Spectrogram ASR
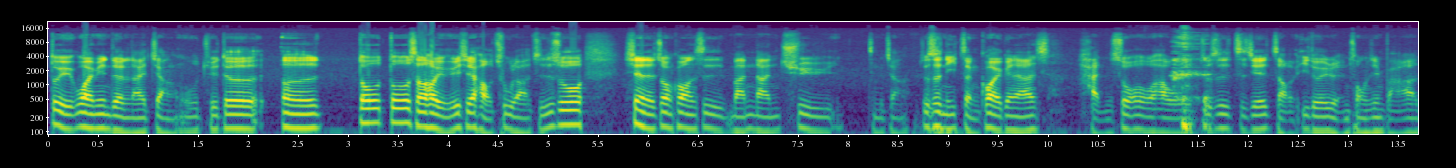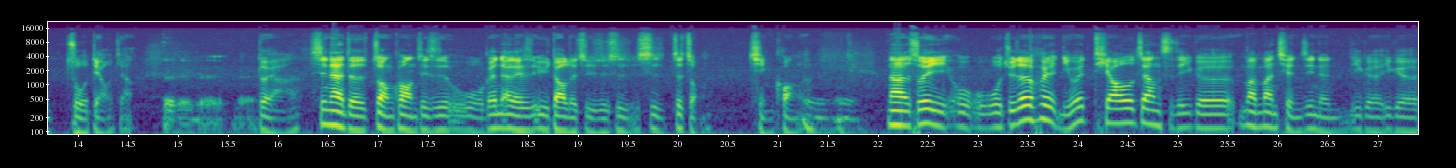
对外面的人来讲，我觉得呃都多多少少有一些好处啦，只是说现在的状况是蛮难去怎么讲，就是你整块跟他喊说哦好，我就是直接找一堆人重新把它做掉这样。对对对对，对啊！现在的状况，其实我跟 Alex 遇到的其实是是这种情况了。嗯嗯。那所以我，我我觉得会你会挑这样子的一个慢慢前进的一个一个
